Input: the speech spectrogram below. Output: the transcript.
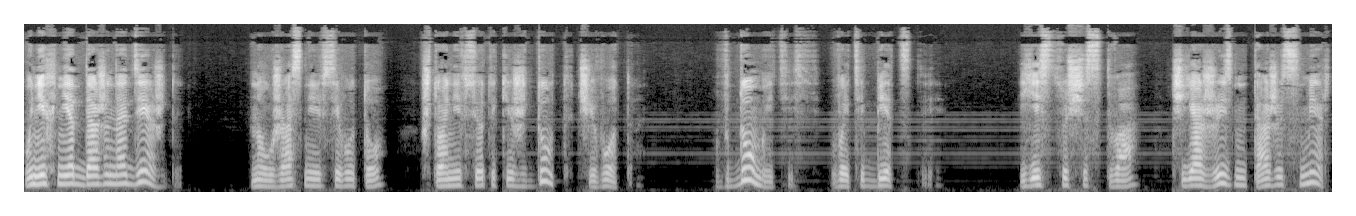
У них нет даже надежды. Но ужаснее всего то, что они все-таки ждут чего-то. Вдумайтесь в эти бедствия. Есть существа, чья жизнь та же смерть.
